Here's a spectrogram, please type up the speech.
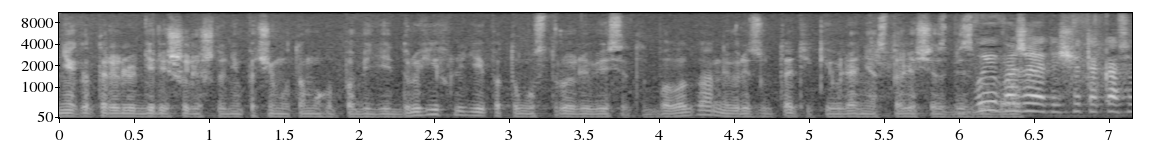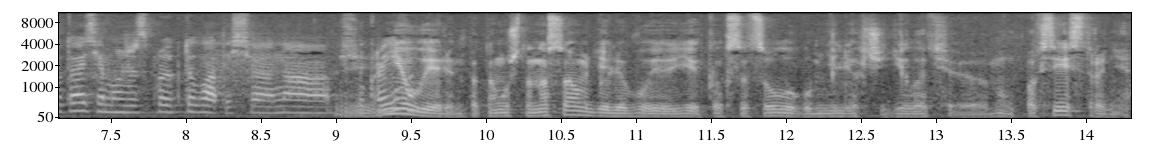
некоторые люди решили, что они почему-то могут победить других людей, потом устроили весь этот балаган, и в результате киевляне остались сейчас без Ви выборов. вважаєте, що така ситуація може спроєктуватися на всю Не країну? уверен, потому что на самом деле вы, е- как социологу мне легче делать э, ну, по всей стране.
